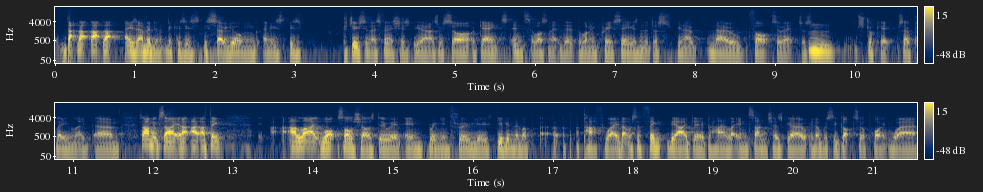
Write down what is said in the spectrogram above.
That, that, that, that is evident because he's, he's so young and he's, he's producing those finishes, you know, as we saw against Inter, wasn't it? The, the one in pre-season that just, you know, no thought to it, just struck it so cleanly. Um, so I'm excited. I, I think I like what Solskjaer's doing in bringing through youth, giving them a, a, a pathway. That was, I think, the idea behind letting Sanchez go. It obviously got to a point where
